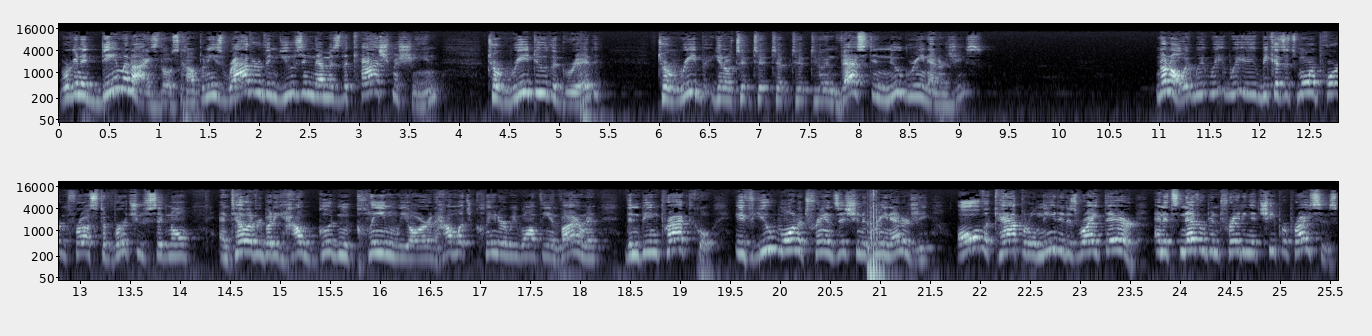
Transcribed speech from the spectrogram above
We're going to demonize those companies rather than using them as the cash machine to redo the grid, to re, you know, to, to, to, to invest in new green energies, no, no, we, we, we, because it's more important for us to virtue signal and tell everybody how good and clean we are and how much cleaner we want the environment than being practical. If you want to transition to green energy, all the capital needed is right there, and it's never been trading at cheaper prices.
